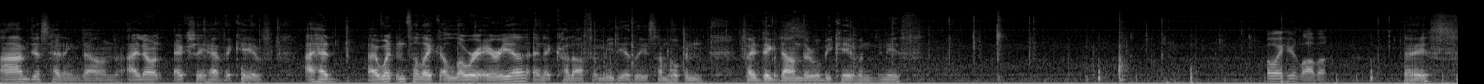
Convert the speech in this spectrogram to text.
I'm just heading down. I don't actually have a cave. I had I went into like a lower area and it cut off immediately, so I'm hoping if I dig down there will be cave underneath. oh, I hear lava. Nice.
